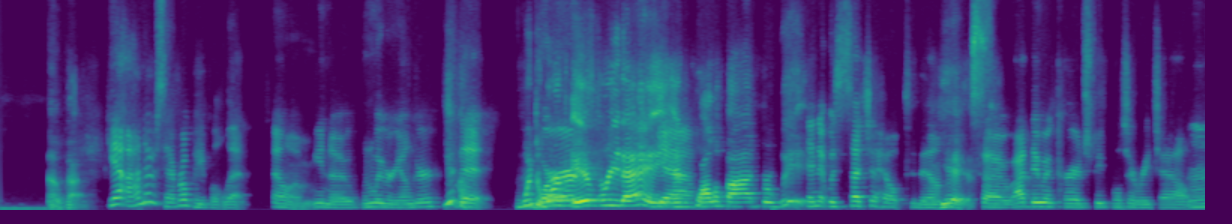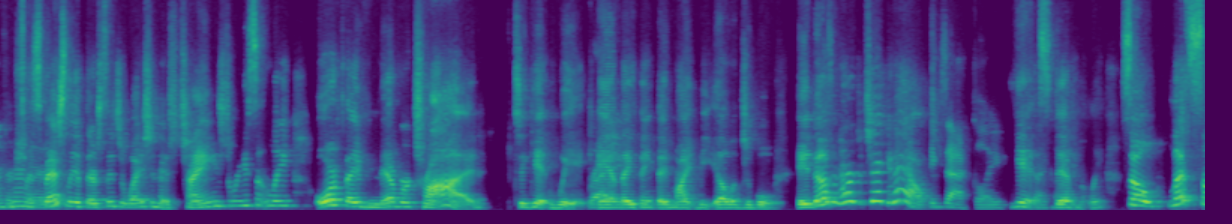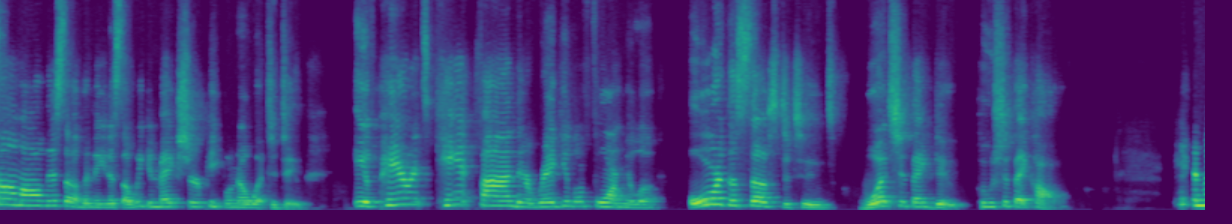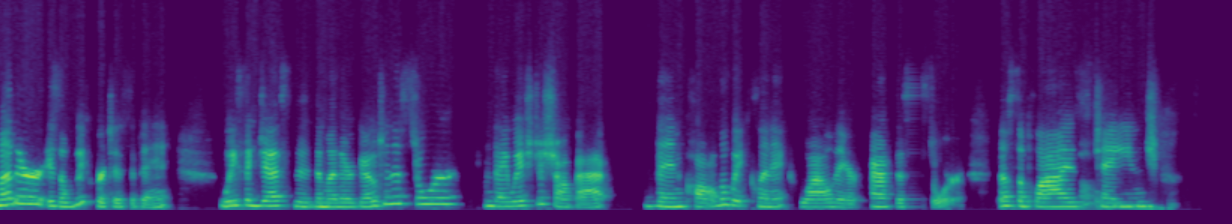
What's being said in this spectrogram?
Okay. Yeah, I know several people that, um, you know, when we were younger, yeah. that went to work every day yeah. and qualified for WIC. And it was such a help to them. Yes. So I do encourage people to reach out, mm-hmm. sure. especially if their situation has changed recently or if they've never tried to get WIC right. and they think they might be eligible. It doesn't hurt to check it out. Exactly. Yes, exactly. definitely. So let's sum all this up, Benita, so we can make sure people know what to do. If parents can't find their regular formula or the substitutes, what should they do? Who should they call? If the mother is a WIC participant, we suggest that the mother go to the store they wish to shop at, then call the WIC clinic while they're at the store. The supplies change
